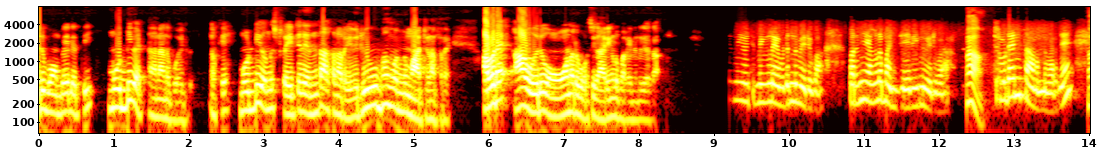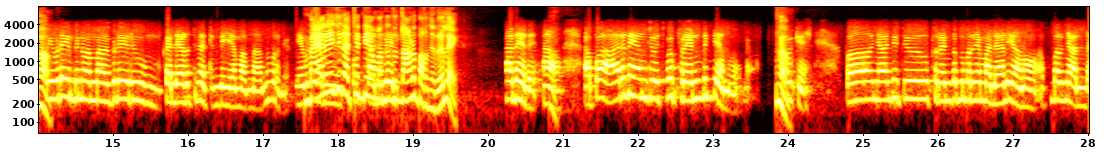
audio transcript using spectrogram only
ഒരു ബോംബെയിലെത്തി മുടി വെട്ടാനാണ് പോയത്. ഓക്കെ മുടി ഒന്ന് സ്ട്രൈറ്റ് ചെയ്ത് എന്താക്കണം അറിയോ? രൂപം ഒന്ന് മാറ്റണം അവിടെ ആ ഒരു ഓണർ കുറച്ച് കാര്യങ്ങൾ പറയുന്നുണ്ട് കേൾക്കാം. എന്ന് ചോദിച്ചു നിങ്ങൾ എവിടെ നിന്ന് വരുവാ? പറഞ്ഞു ഞങ്ങൾ മഞ്ചേരിന്ന് നിന്ന് വരുവാ സ്റ്റുഡൻസ് ആണെന്ന് പറഞ്ഞേ. അപ്പൊ ഇവിടെ എന്തിനു വന്നാ? ഇവിടെ ഒരു കല്യാണത്തിന് അറ്റൻഡ് ചെയ്യാൻ വന്നാന്ന് പറഞ്ഞു. മാരേജിന് അറ്റൻഡ് ചെയ്യാൻ വന്നതെന്നാണ് പറഞ്ഞത് അല്ലേ? അതെ അതെ. ആ. അപ്പൊ ആരുടെയാന്ന് ചോദിച്ചപ്പോ ഫ്രണ്ടിന്റെ ആന്ന് പറഞ്ഞു. ഓക്കെ. അപ്പൊ ഞാൻ ചോദിച്ചു ഫ്രണ്ട് എന്ന് പറഞ്ഞ മലയാളിയാണോ? അപ്പൊ പറഞ്ഞ അല്ല.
